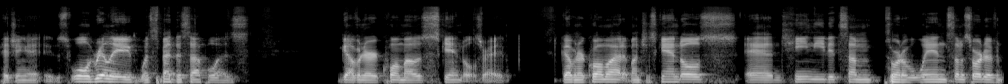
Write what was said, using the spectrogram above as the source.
pitching it is well really what sped this up was governor cuomo's scandals right? Governor cuomo had a bunch of scandals and he needed some sort of win some sort of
